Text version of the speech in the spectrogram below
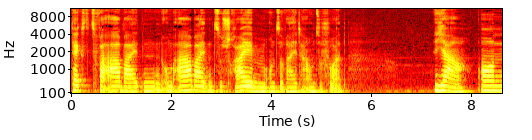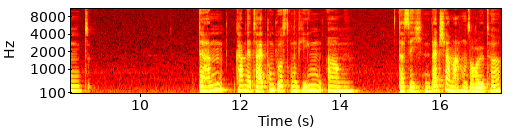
Texte zu verarbeiten, um Arbeiten zu schreiben und so weiter und so fort. Ja, und dann kam der Zeitpunkt, wo es darum ging, ähm, dass ich einen Bachelor machen sollte,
